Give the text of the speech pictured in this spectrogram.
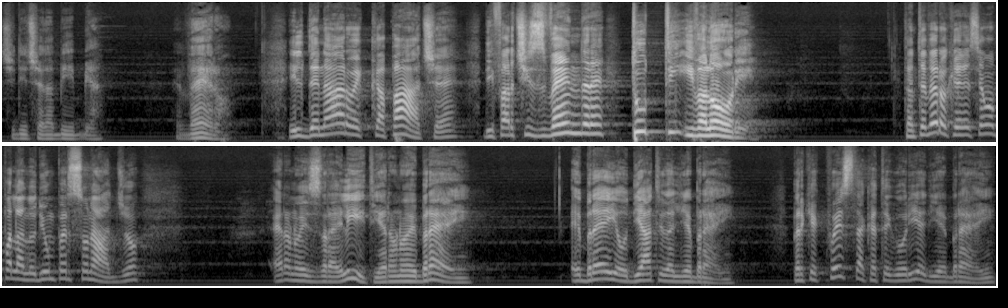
ci dice la Bibbia. È vero. Il denaro è capace di farci svendere tutti i valori. Tant'è vero che stiamo parlando di un personaggio, erano israeliti, erano ebrei, ebrei odiati dagli ebrei, perché questa categoria di ebrei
